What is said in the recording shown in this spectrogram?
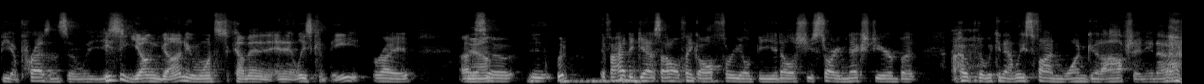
be a presence at least. He's a young gun who wants to come in and, and at least compete. Right. Uh, yeah. So it, if I had to guess, I don't think all three will be at LSU starting next year, but I hope that we can at least find one good option, you know?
